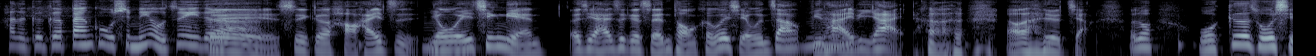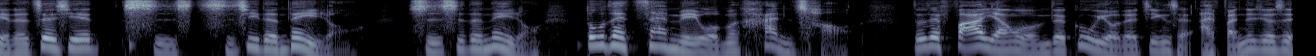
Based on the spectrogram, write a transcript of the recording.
他的哥哥班固是没有罪的，对，是一个好孩子，有为青年，嗯、而且还是个神童，很会写文章，比他还厉害。嗯、然后他就讲，他说我哥所写的这些史史记的内容，史实的内容，都在赞美我们汉朝。都在发扬我们的固有的精神，哎，反正就是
